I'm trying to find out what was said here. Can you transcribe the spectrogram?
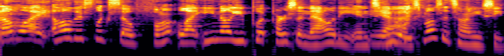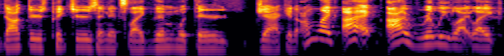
and I'm like, oh, this looks so fun. Like, you know, you put personality into Yeah. it. It's most of the time you see doctors' pictures and it's like them with their jacket. I'm like, I I really like like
